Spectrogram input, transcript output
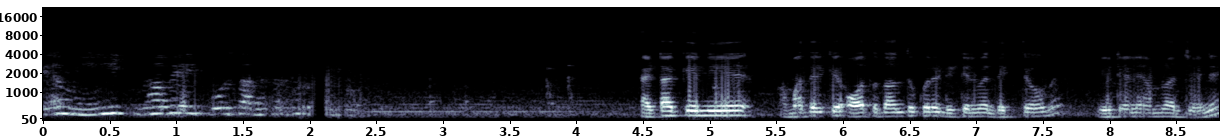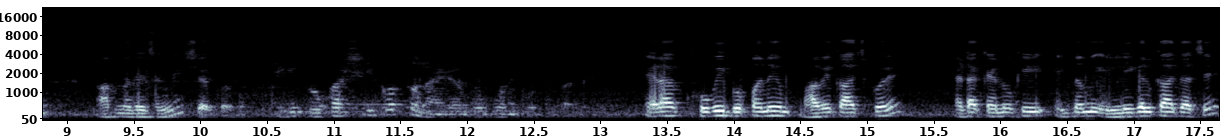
এরা মেইনলি কীভাবে এই কোর্স আধার কার্ডগুলো এটাকে নিয়ে আমাদেরকে অতদান্ত করে ডিটেলে দেখতে হবে ডিটেলে আমরা জেনে আপনাদের সঙ্গে শেয়ার করব। এটি প্রকাশ্যই করতো না এটা গোপনে করতে পারে এরা খুবই গোপনে ভাবে কাজ করে এটা কেন কি একদমই ইলিগাল কাজ আছে?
